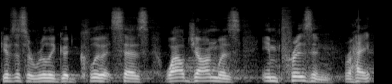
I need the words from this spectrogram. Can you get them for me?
gives us a really good clue. It says, While John was in prison, right?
